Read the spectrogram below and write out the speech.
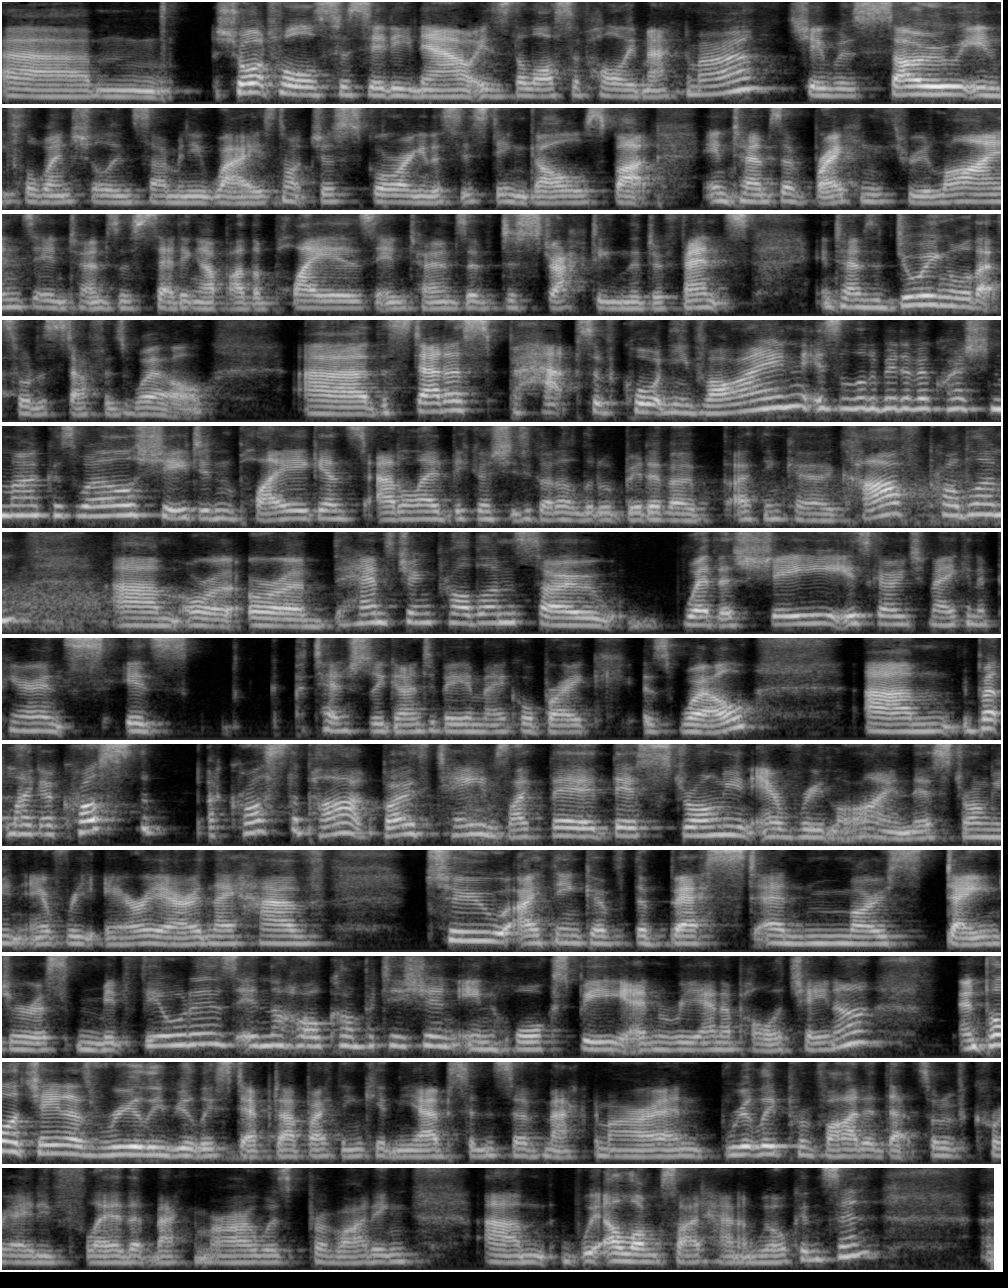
um, shortfalls for City now is the loss of Holly McNamara. She was so influential in so many ways, not just scoring and assisting goals, but in terms of breaking through lines, in terms of setting up other players, in terms of distracting the defense, in terms of doing all that sort of stuff as well. Uh, the status perhaps of Cortnee Vine is a little bit of a question mark as well. She didn't play against Adelaide because she's got a little bit of a, I think, a calf problem um, or, or a hamstring problem. So whether she is going to make an appearance is potentially going to be a make or break as well. Um, but like across the across the park, both teams like they're they're strong in every line, they're strong in every area, and they have two, I think, of the best and most dangerous midfielders in the whole competition in Hawkesby and Rhianna Pollicina. And Pollicina's really, really stepped up, I think, in the absence of McNamara and really provided that sort of creative flair that McNamara was providing um, alongside Hannah Wilkinson.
